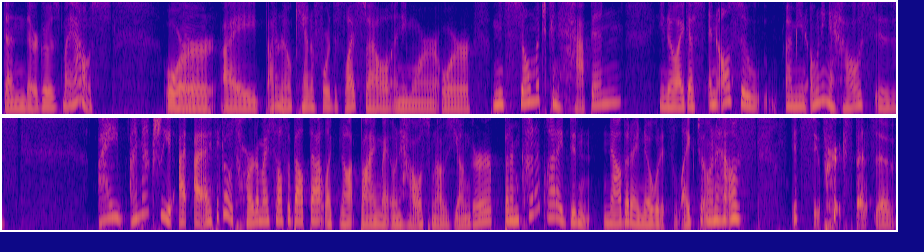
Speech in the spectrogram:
then there goes my house. Or I I don't know, can't afford this lifestyle anymore or I mean so much can happen, you know, I guess and also I mean owning a house is I I'm actually I, I think I was hard on myself about that, like not buying my own house when I was younger. But I'm kind of glad I didn't. Now that I know what it's like to own a house, it's super expensive,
